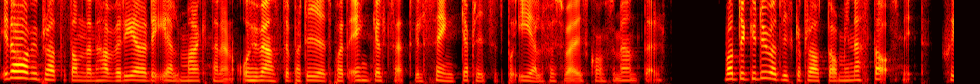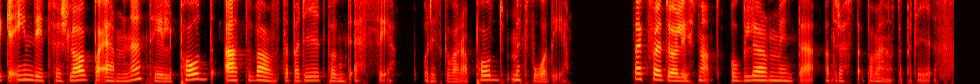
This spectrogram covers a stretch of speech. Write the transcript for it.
Idag har vi pratat om den havererade elmarknaden och hur Vänsterpartiet på ett enkelt sätt vill sänka priset på el för Sveriges konsumenter. Vad tycker du att vi ska prata om i nästa avsnitt? Skicka in ditt förslag på ämne till podd.vansterpartiet.se och det ska vara podd med två D. Tack för att du har lyssnat och glöm inte att rösta på Vänsterpartiet.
